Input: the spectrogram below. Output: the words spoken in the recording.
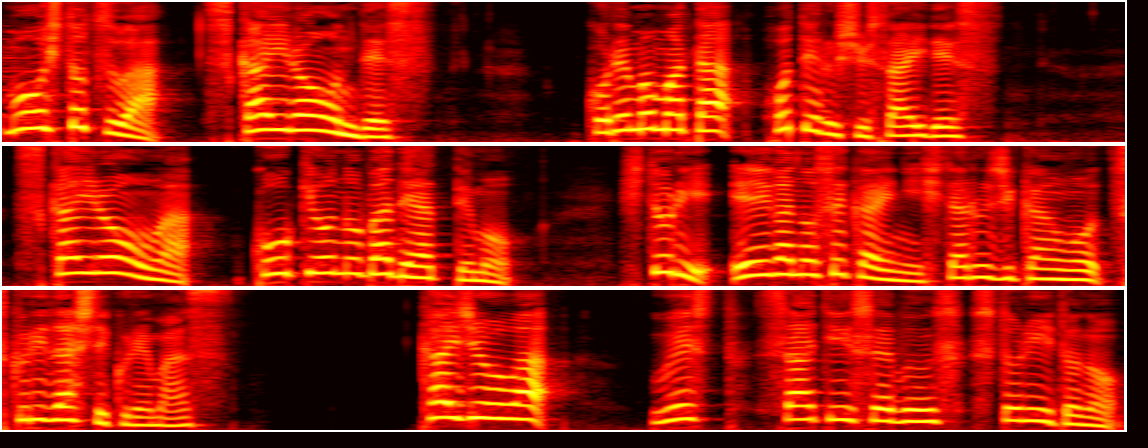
もう一つはスカイローンです。これもまたホテル主催です。スカイローンは公共の場であっても、一人映画の世界に浸る時間を作り出してくれます。会場はウエスト 37th ストリートの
